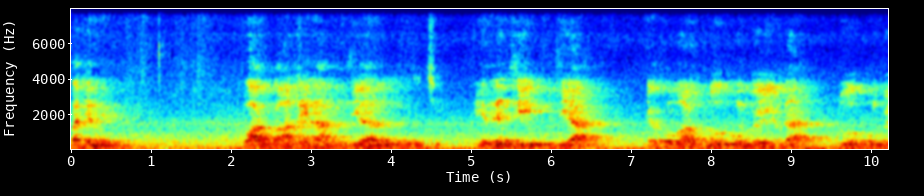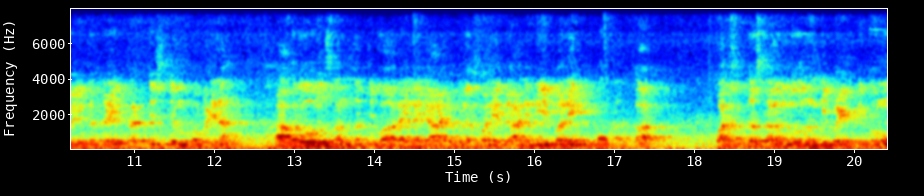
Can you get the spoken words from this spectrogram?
పద్దెనిమిది. వారు రాజైన విజయాలు ఎదిరించి విజయ ఎక్కువ ధూపం వేయుట ధూపం ప్రతిష్ఠింపబడిన అహరోను సంతతి వారైన యాజకులకు పని దాని నీ పని పరిశుద్ధ స్థలంలో నుండి బయటికి పొము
